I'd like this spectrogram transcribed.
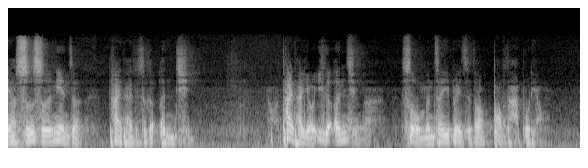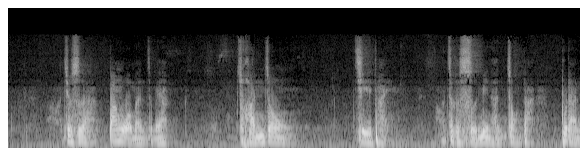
要时时念着太太的这个恩情。太太有一个恩情啊，是我们这一辈子都报答不了。就是啊，帮我们怎么样传宗接代，这个使命很重大，不然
